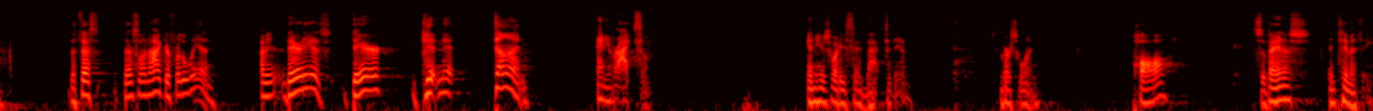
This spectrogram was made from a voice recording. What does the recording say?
the Thess- Thessalonica for the win. I mean, there it is. They're getting it done. And he writes them. And here's what he said back to them. Verse 1 Paul, Silvanus, and Timothy,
